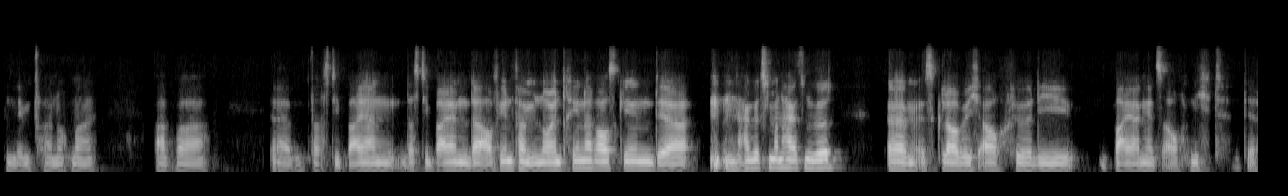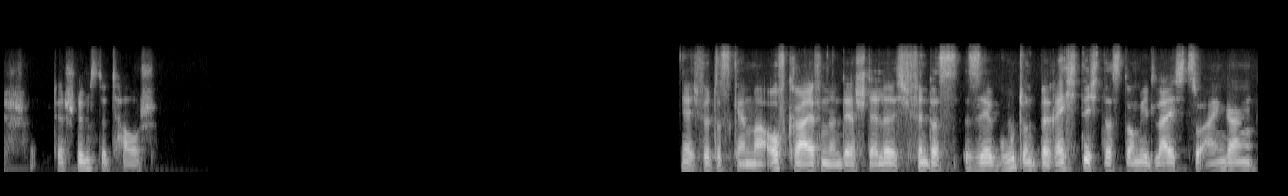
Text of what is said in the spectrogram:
in dem Fall nochmal. Aber äh, was die Bayern, dass die Bayern da auf jeden Fall mit einem neuen Trainer rausgehen, der Hagelsmann heißen wird, ähm, ist, glaube ich, auch für die Bayern jetzt auch nicht der, der schlimmste Tausch. Ja, ich würde das gerne mal aufgreifen an der Stelle. Ich finde das sehr gut und berechtigt, dass Domi gleich zu Eingang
